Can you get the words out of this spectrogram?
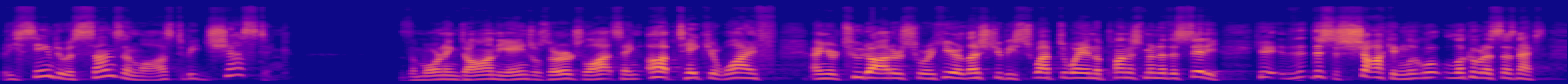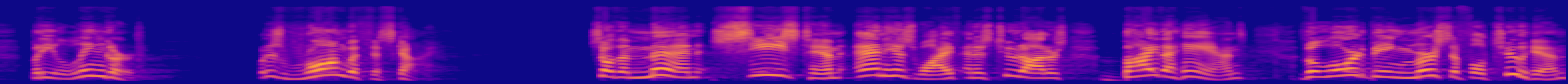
But he seemed to his sons in laws to be jesting. As the morning dawned, the angels urged Lot, saying, Up, take your wife and your two daughters who are here, lest you be swept away in the punishment of the city. This is shocking. Look, look at what it says next. But he lingered. What is wrong with this guy? So the men seized him and his wife and his two daughters by the hand, the Lord being merciful to him,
